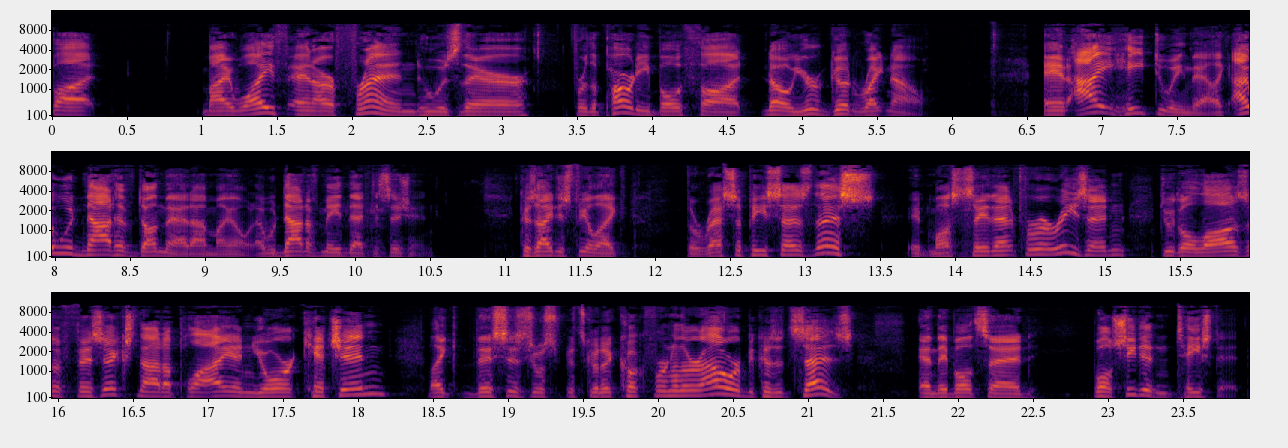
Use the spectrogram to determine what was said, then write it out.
but my wife and our friend who was there for the party both thought, no, you're good right now. And I hate doing that. Like I would not have done that on my own. I would not have made that decision because I just feel like the recipe says this. It must say that for a reason. Do the laws of physics not apply in your kitchen? Like this is just it's going to cook for another hour because it says. And they both said, well, she didn't taste it,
